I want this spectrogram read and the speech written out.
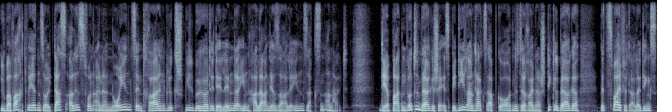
Überwacht werden soll das alles von einer neuen zentralen Glücksspielbehörde der Länder in Halle an der Saale in Sachsen-Anhalt. Der baden-württembergische SPD-Landtagsabgeordnete Rainer Stickelberger bezweifelt allerdings,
